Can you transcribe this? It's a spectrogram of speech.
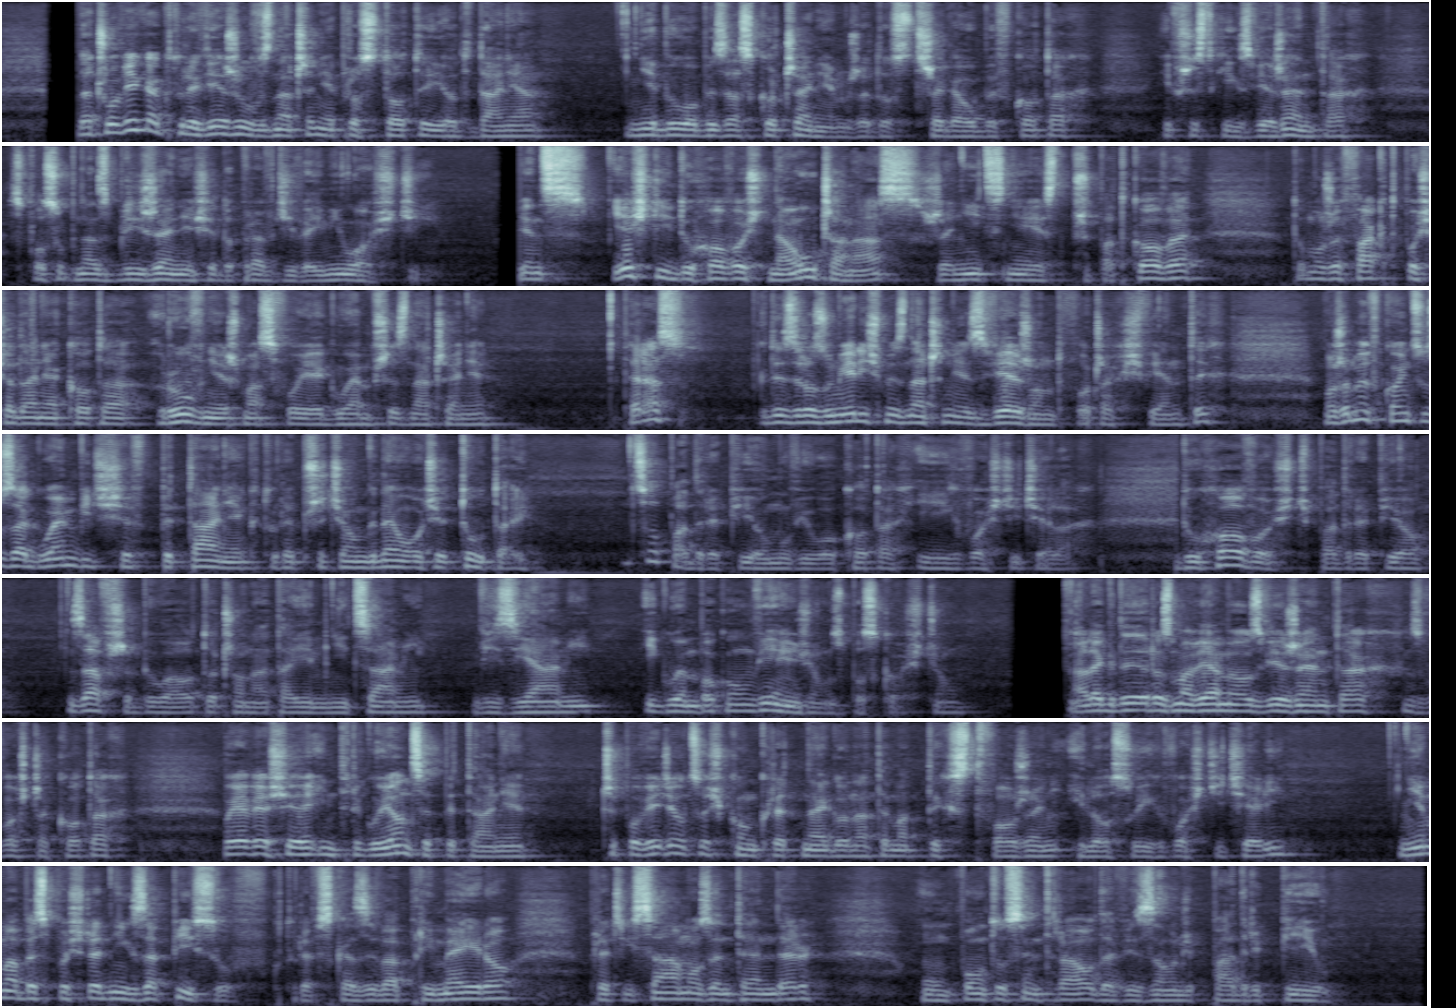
Dla człowieka, który wierzył w znaczenie prostoty i oddania, nie byłoby zaskoczeniem, że dostrzegałby w kotach i wszystkich zwierzętach sposób na zbliżenie się do prawdziwej miłości. Więc jeśli duchowość naucza nas, że nic nie jest przypadkowe, to może fakt posiadania kota również ma swoje głębsze znaczenie. Teraz, gdy zrozumieliśmy znaczenie zwierząt w oczach świętych, możemy w końcu zagłębić się w pytanie, które przyciągnęło Cię tutaj. Co Padre Pio mówił o kotach i ich właścicielach? Duchowość Padre Pio zawsze była otoczona tajemnicami, wizjami i głęboką więzią z boskością. Ale gdy rozmawiamy o zwierzętach, zwłaszcza kotach, pojawia się intrygujące pytanie, czy powiedział coś konkretnego na temat tych stworzeń i losu ich właścicieli? Nie ma bezpośrednich zapisów, które wskazywa primeiro precisamos entender um ponto central da visão de Padre Pio.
